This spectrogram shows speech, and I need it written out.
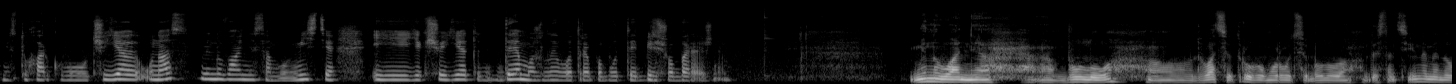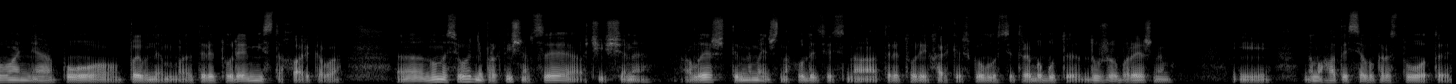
по місту Харкову, чи є у нас мінування саме в місті? І якщо є, то де можливо треба бути більш обережним? Мінування е, було е, в 22-му році було дистанційне мінування по певним територіям міста Харкова. Е, Ну, на сьогодні практично все очищене, але ж тим не менш знаходитись на території Харківської області треба бути дуже обережним і намагатися використовувати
